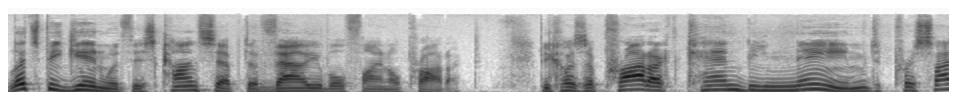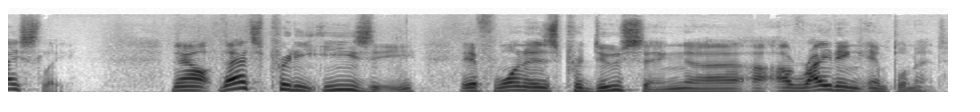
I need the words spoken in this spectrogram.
Let's begin with this concept of valuable final product because a product can be named precisely. Now, that's pretty easy if one is producing uh, a writing implement.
